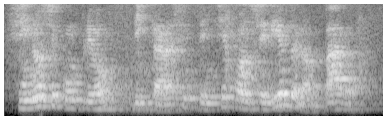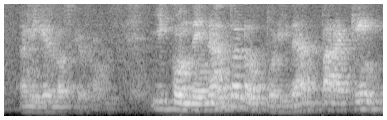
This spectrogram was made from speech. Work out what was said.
Si no se cumplió, dictará sentencia concediendo el amparo a Miguel Vázquez Robles y condenando a la autoridad para que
